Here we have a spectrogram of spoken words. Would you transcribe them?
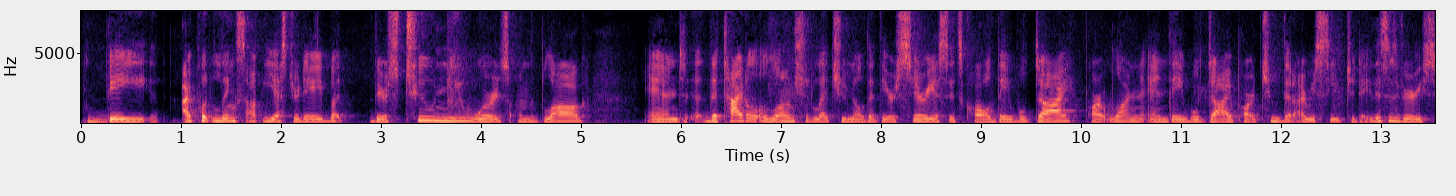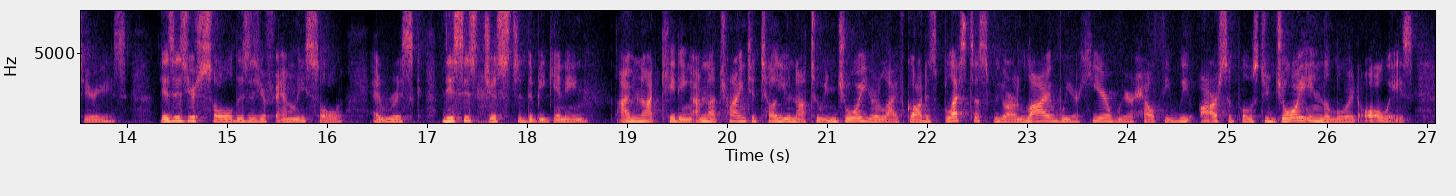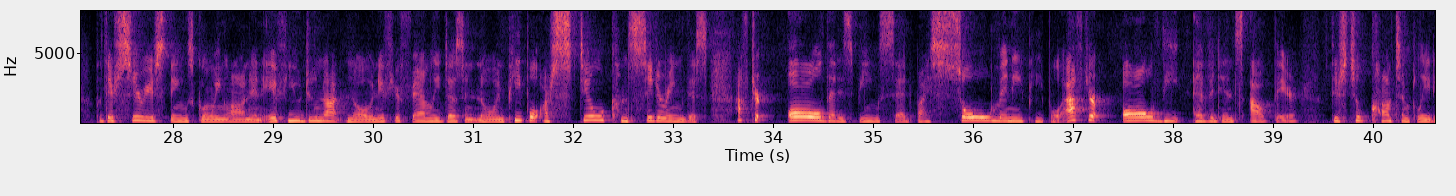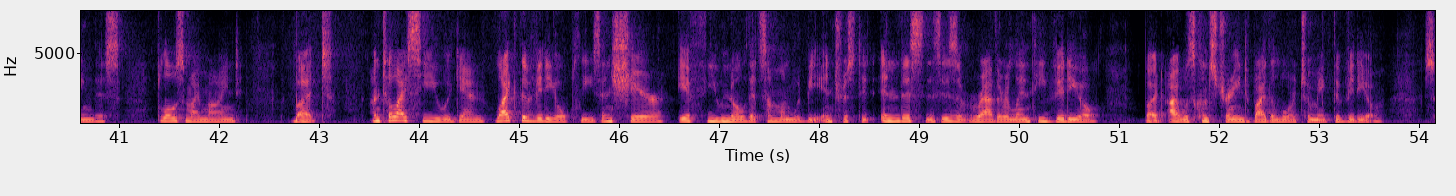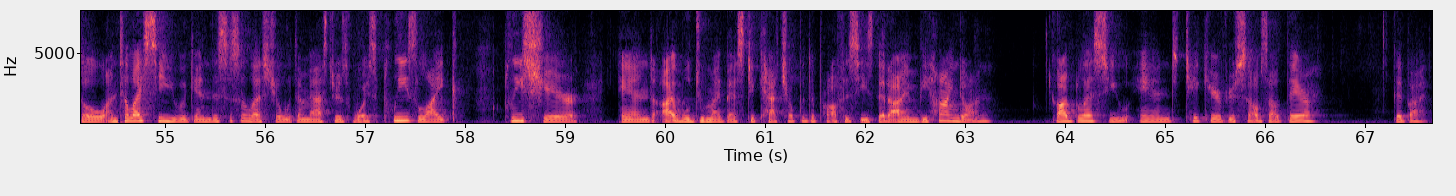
they, I put links up yesterday, but there's two new words on the blog and the title alone should let you know that they're serious. It's called They Will Die, Part One, and They Will Die, Part Two, that I received today. This is very serious. This is your soul, this is your family's soul at risk. This is just the beginning. I'm not kidding. I'm not trying to tell you not to enjoy your life. God has blessed us. We are alive. We are here. We are healthy. We are supposed to joy in the Lord always. But there's serious things going on. And if you do not know, and if your family doesn't know, and people are still considering this after all that is being said by so many people, after all the evidence out there, they're still contemplating this. Blows my mind. But until I see you again, like the video, please, and share if you know that someone would be interested in this. This is a rather lengthy video, but I was constrained by the Lord to make the video. So until I see you again, this is Celestial with the Master's Voice. Please like, please share, and I will do my best to catch up with the prophecies that I am behind on. God bless you and take care of yourselves out there. Goodbye.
